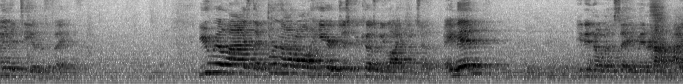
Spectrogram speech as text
unity of the faith. You realize that we're not all here just because we like each other. Amen? You didn't know whether to say amen or not, right?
